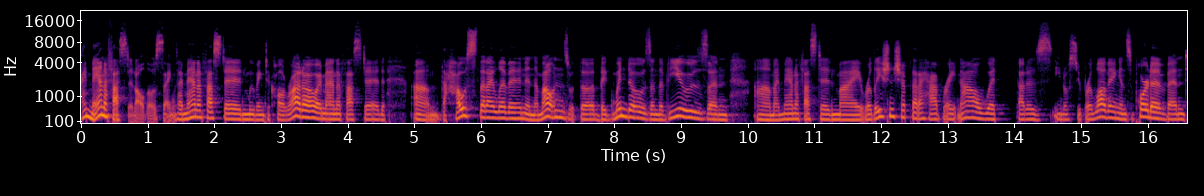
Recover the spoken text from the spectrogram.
I manifested all those things. I manifested moving to Colorado. I manifested um, the house that I live in in the mountains with the big windows and the views. And um, I manifested my relationship that I have right now with that is, you know, super loving and supportive. And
